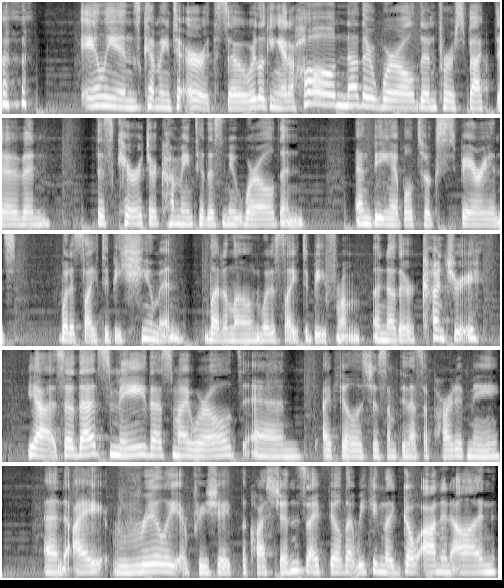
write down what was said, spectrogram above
aliens coming to Earth. So we're looking at a whole nother world and perspective and this character coming to this new world and and being able to experience what it's like to be human, let alone what it's like to be from another country yeah, so that's me. That's my world. And I feel it's just something that's a part of me. And I really appreciate the questions. I feel that we can like go on and on,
